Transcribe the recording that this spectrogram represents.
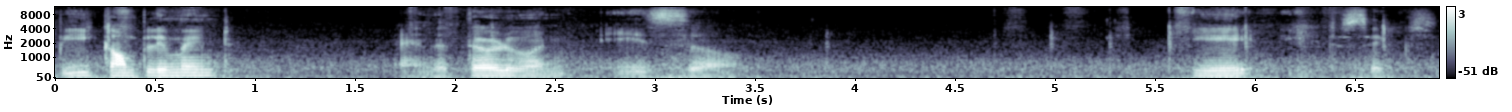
B complement and the third one is uh, A intersects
